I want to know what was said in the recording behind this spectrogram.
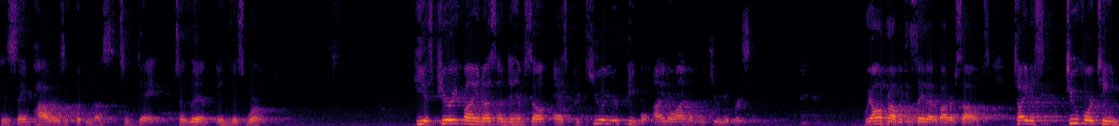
His same power is equipping us today to live in this world. He is purifying us unto himself as peculiar people. I know I'm a peculiar person. We all probably could say that about ourselves. Titus 2:14,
